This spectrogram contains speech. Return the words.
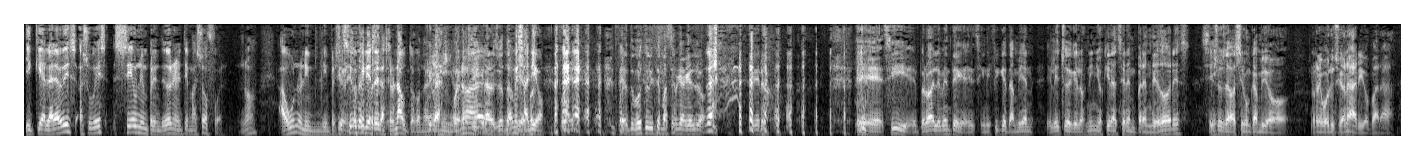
y que a la vez, a su vez, sea un emprendedor en el tema software. ¿no? A uno le, impresiona. Yo un quería ser astronauta cuando era niño. bueno, ¿no? sí, claro, yo no también, me salió. Porque, porque tú vos estuviste más cerca que yo. Pero, eh, sí, eh, probablemente eh, signifique también el hecho de que los niños quieran ser emprendedores. Sí. Eso ya va a ser un cambio revolucionario para, para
